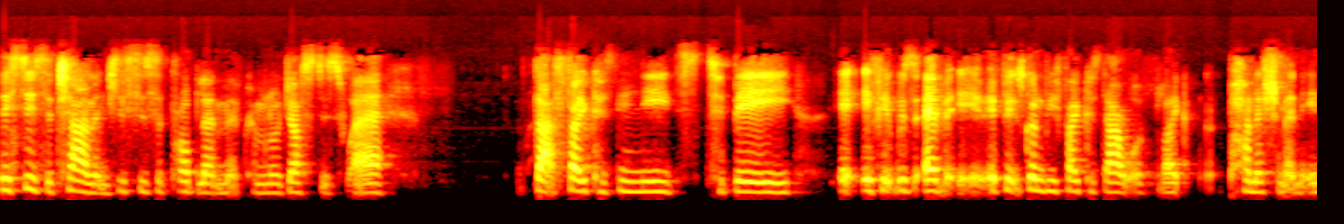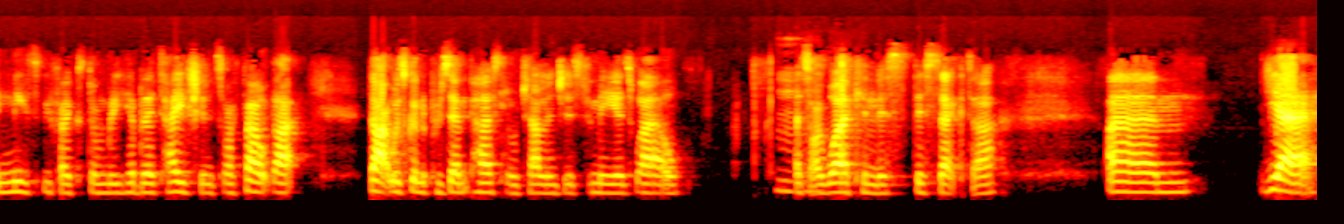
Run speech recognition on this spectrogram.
this is a challenge. This is a problem of criminal justice where that focus needs to be if it was ever if it's going to be focused out of like punishment it needs to be focused on rehabilitation so i felt that that was going to present personal challenges for me as well mm. as i work in this this sector um yeah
